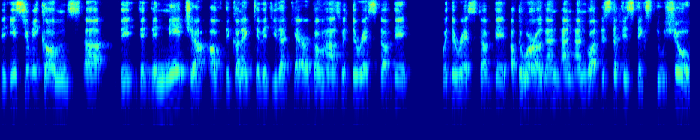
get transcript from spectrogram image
The issue becomes uh, the, the, the, nature of the connectivity that CARICOM has with the rest of the with the rest of the of the world and, and, and what the statistics do show,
